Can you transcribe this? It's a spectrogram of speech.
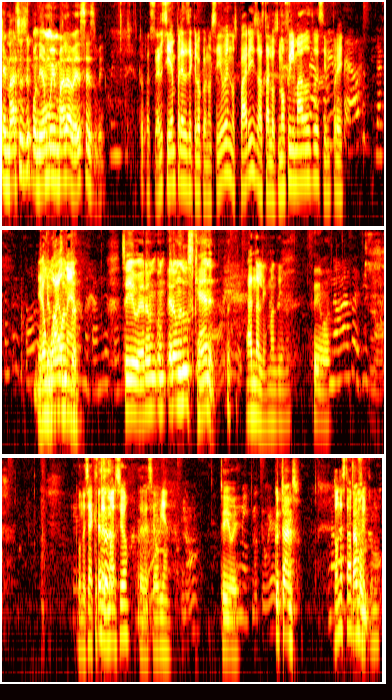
El Marcio se ponía muy mal a veces, güey. Pues él siempre, desde que lo conocí, güey, en los paris, hasta los no filmados, güey, siempre. Era un no wild man. Sí, güey, era un, un- era un loose cannon. Ándale, más bien. Sí, man. Donde sea que estés, Esta- Marcio, te deseo bien. Sí, güey. Good times. ¿Dónde está? Estamos. Cierto?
